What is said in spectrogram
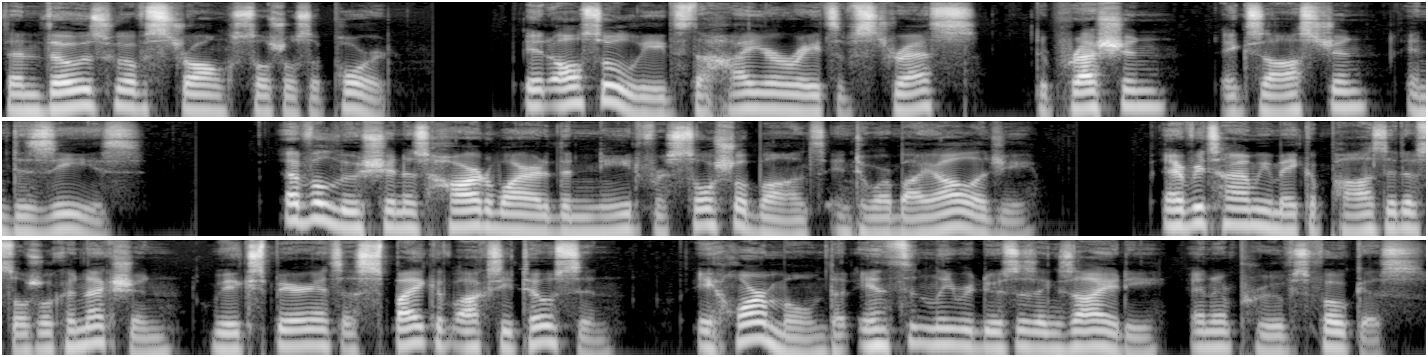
than those who have strong social support. It also leads to higher rates of stress, depression, exhaustion, and disease. Evolution has hardwired the need for social bonds into our biology. Every time we make a positive social connection, we experience a spike of oxytocin, a hormone that instantly reduces anxiety and improves focus.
